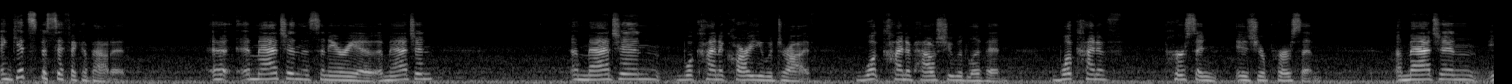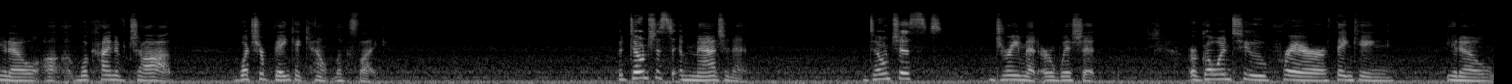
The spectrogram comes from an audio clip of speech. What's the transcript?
and get specific about it. Uh, imagine the scenario. Imagine imagine what kind of car you would drive, what kind of house you would live in, what kind of person is your person. Imagine, you know, uh, what kind of job, what your bank account looks like. But don't just imagine it. Don't just dream it or wish it or go into prayer thinking, you know,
